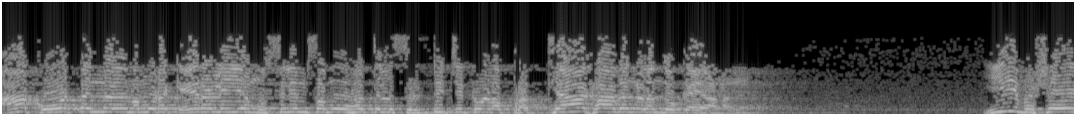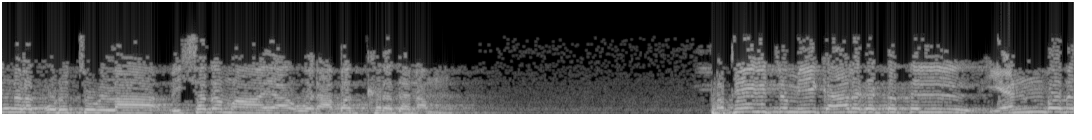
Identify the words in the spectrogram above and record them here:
ആ കോട്ടങ്ങൾ നമ്മുടെ കേരളീയ മുസ്ലിം സമൂഹത്തിൽ സൃഷ്ടിച്ചിട്ടുള്ള പ്രത്യാഘാതങ്ങൾ എന്തൊക്കെയാണ്? ഈ വിഷയങ്ങളെക്കുറിച്ചുള്ള വിശദമായ ഒരു അപഗ്രഥനം പ്രത്യേകിച്ചും ഈ കാലഘട്ടത്തിൽ എൺപത്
